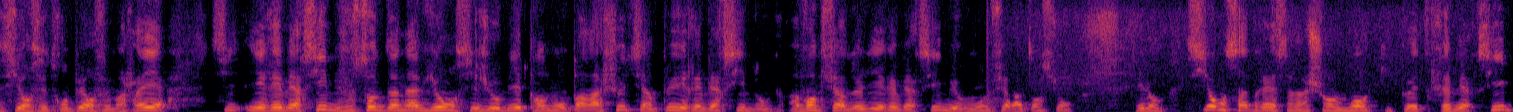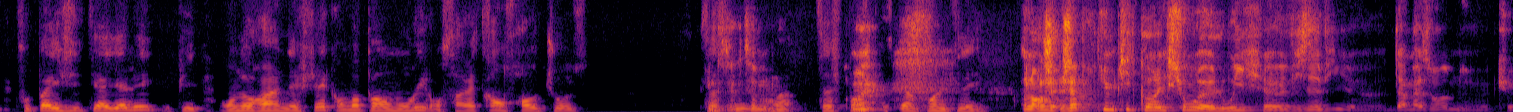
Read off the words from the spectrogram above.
si on s'est trompé, on fait marche arrière irréversible, je saute d'un avion, si j'ai oublié de prendre mon parachute, c'est un peu irréversible. Donc, avant de faire de l'irréversible, il faut faire attention. Et donc, si on s'adresse à un changement qui peut être réversible, il ne faut pas hésiter à y aller. Et puis, on aura un échec, on ne va pas en mourir, on s'arrêtera, on fera autre chose. Exactement. Ça, je pense que c'est un point clé. Alors, j'apporte une petite correction, euh, Louis, euh, vis-à-vis. Euh, d'Amazon euh, que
